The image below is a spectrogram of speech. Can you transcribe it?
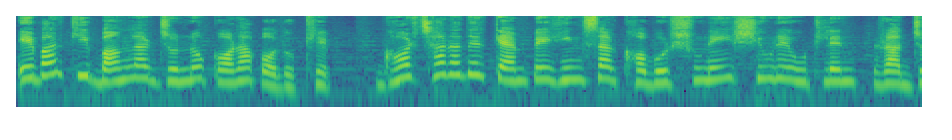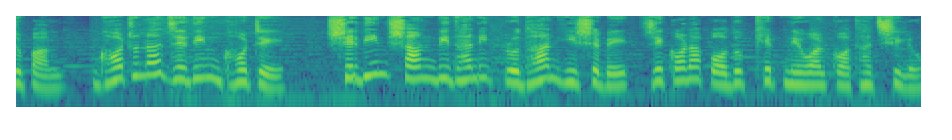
এবার কি বাংলার জন্য কড়া পদক্ষেপ? ঘরছাড়াদের ক্যাম্পে হিংসার খবর শুনেই শিউরে উঠলেন রাজ্যপাল। ঘটনা যেদিন ঘটে, সেদিন সাংবিধানিক প্রধান হিসেবে যে কড়া পদক্ষেপ নেওয়ার কথা ছিল,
